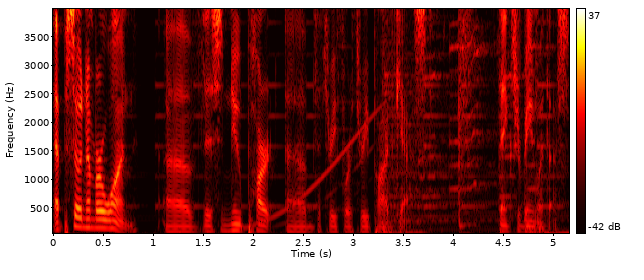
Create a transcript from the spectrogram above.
episode number one of this new part of the 343 podcast. Thanks for being with us.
